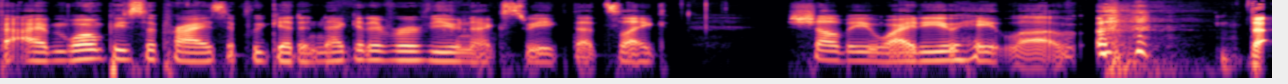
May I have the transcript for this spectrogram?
I won't be surprised if we get a negative review next week that's like, Shelby, why do you hate love? that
